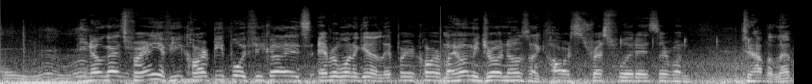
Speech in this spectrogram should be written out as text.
You know, guys, for any of you car people, if you guys ever want to get a lip on your car, my homie Joe knows like how stressful it is everyone to have a lip.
